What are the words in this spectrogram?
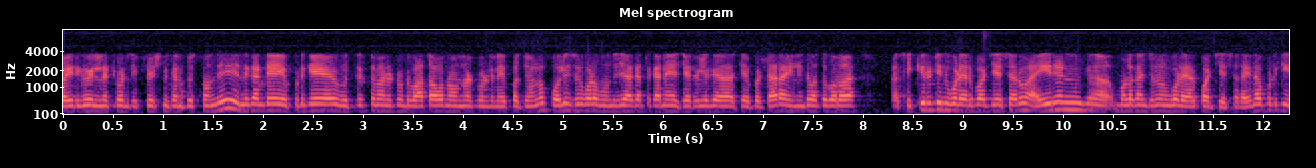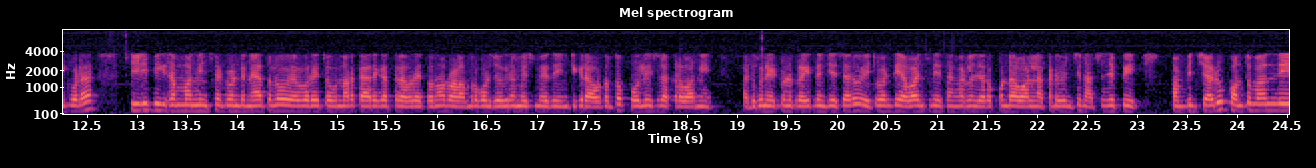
బయటకు వెళ్ళినటువంటి సిచ్యువేషన్ కనిపిస్తోంది. ఎందుకంటే ఇప్పటికే ఉద్రిక్తమైనటువంటి వాతావరణం ఉన్నటువంటి నేపథ్యంలో పోలీసులు కూడా ముందు జాగ్రత్తగానే చర్యలుగా చేపట్టారు. ఆయన ఇంటి వద్ద కూడా సెక్యూరిటీని కూడా ఏర్పాటు చేశారు. ఐరన్ ముళ్ళకంచెలను కూడా ఏర్పాటు చేశారు. అయినప్పటికీ కూడా టీడీపీకి సంబంధించినటువంటి నేతలు ఎవరైతే ఉన్నారో కార్యకర్తలు ఎవరైతే ఉన్నారో వాళ్ళందరూ కూడా జోగి రమేష్ మీద ఇంటికి రావడంతో పోలీసులు అక్కడ వారిని అడ్డుకునేటువంటి ప్రయత్నం చేశారు. ఎటువంటి అవాంఛనీయ సంఘటనలు జరగకుండా వాళ్ళని అక్కడ నుంచి నచ్చజెప్పి పంపించారు. కొంతమంది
